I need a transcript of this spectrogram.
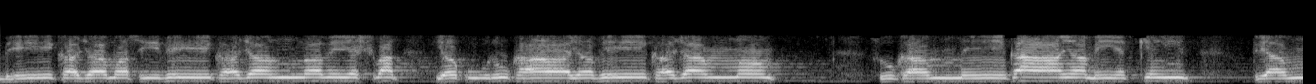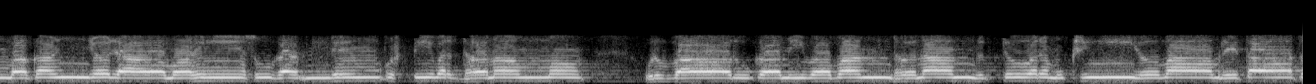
भेखजमसि भेखजङ्गवेश्वात् यपुरुखाय भेखजम् सुखं मेकाय मेख्यै त्र्यम्बकञ्जजामहे सुगन्धिं पुष्टिवर्धनम्। उर्वारुकमिव बन्धनान् मृत्योर्मुक्षीय मामृतात्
